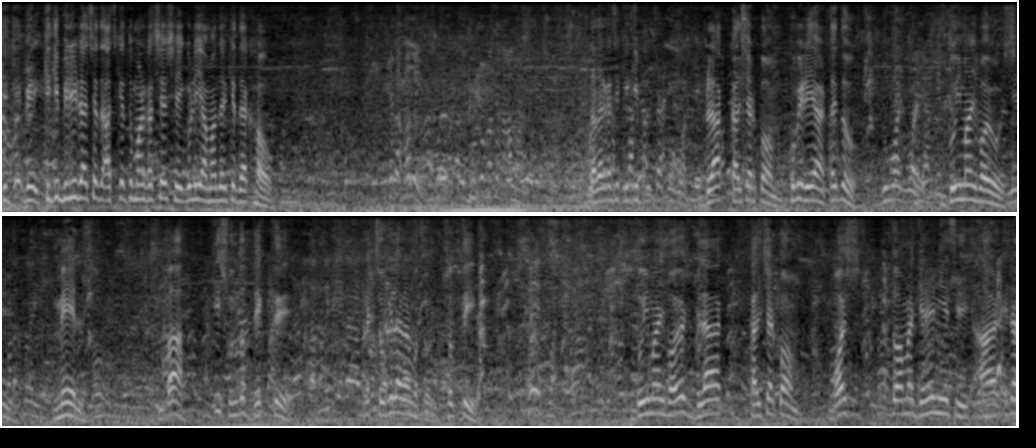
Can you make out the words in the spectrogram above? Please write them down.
কি কি কি কি ব্রিড আছে আজকে তোমার কাছে? সেইগুলি আমাদেরকে দেখাও। দাদার কাছে কি কি ব্ল্যাক কালচার পম খুবই রেয়ার তাই তো? দুই মাস বয়স। মেল বাহ কি সুন্দর দেখতে। মানে চোখে লাগার মতো সত্যি। দুই মাস বয়স ব্ল্যাক কালচার পম বয়স তো আমরা জেনে নিয়েছি আর এটা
